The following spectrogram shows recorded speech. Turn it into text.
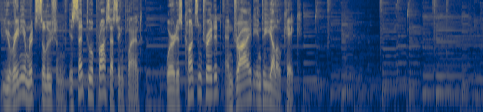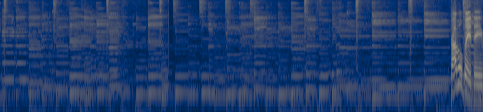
uranium-rich solution is sent to a processing plant where it is concentrated and dried into yellow cake. Probably the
